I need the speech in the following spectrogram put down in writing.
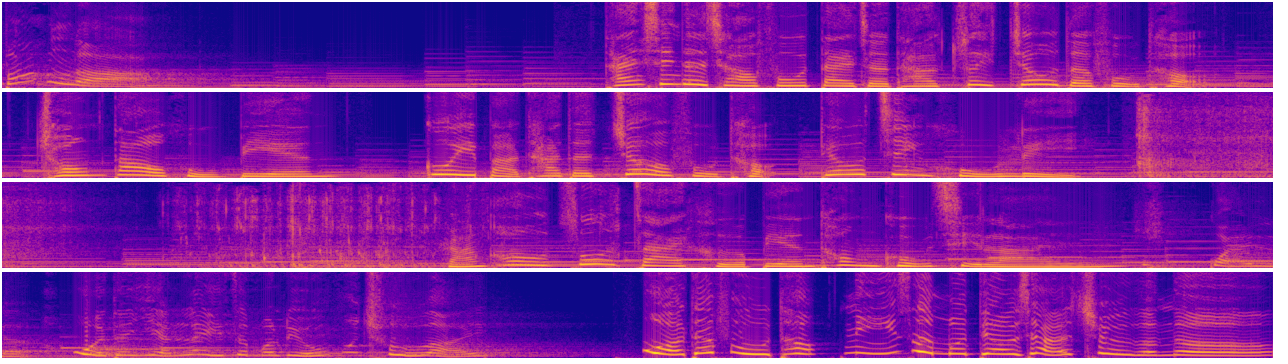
棒了！贪心的樵夫带着他最旧的斧头，冲到湖边，故意把他的旧斧头丢进湖里。然后坐在河边痛哭起来。怪了，我的眼泪怎么流不出来？我的斧头，你怎么掉下去了呢？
